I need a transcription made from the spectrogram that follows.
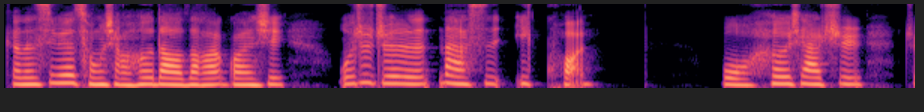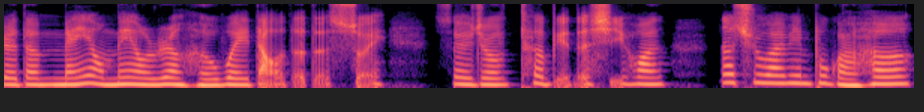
可能是因为从小喝到大的关系，我就觉得那是一款我喝下去觉得没有没有任何味道的的水，所以就特别的喜欢。那去外面不管喝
